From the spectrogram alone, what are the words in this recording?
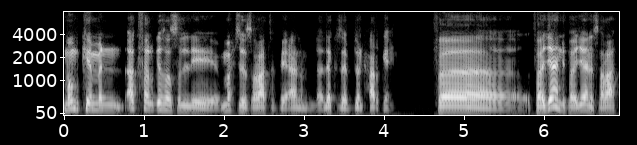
ممكن من أكثر القصص اللي محزنة صراحة في عالم اليكوزا بدون حرق يعني. ف فاجأني فاجأني صراحة.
